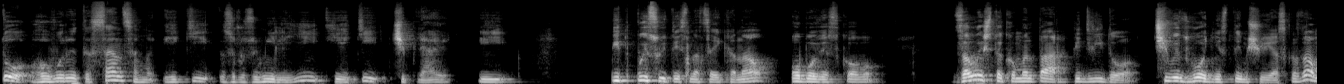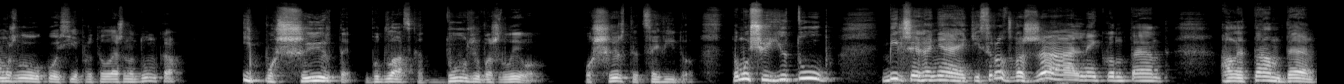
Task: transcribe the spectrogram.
то говорити сенсами, які зрозумілі їй і які чіпляють її. Підписуйтесь на цей канал обов'язково. Залиште коментар під відео, чи ви згодні з тим, що я сказав, можливо, у когось є протилежна думка. І поширте, будь ласка, дуже важливо поширте це відео. Тому що YouTube більше ганяє якийсь розважальний контент, але там, де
